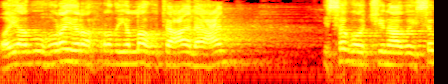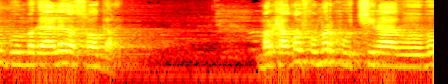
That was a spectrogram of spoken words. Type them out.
Waayo abu hurayra radia allahu tacaala can isagoo jinaabaysan buu magaalada soo galay. Marka qofku markuu jinaaboobo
